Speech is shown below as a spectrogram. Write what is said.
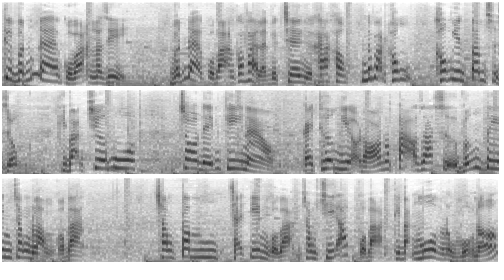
Cái vấn đề của bạn là gì? Vấn đề của bạn có phải là việc chê người khác không? Nếu bạn không không yên tâm sử dụng thì bạn chưa mua cho đến khi nào cái thương hiệu đó nó tạo ra sự vững tin trong lòng của bạn trong tâm trái tim của bạn, trong trí óc của bạn thì bạn mua và ủng hộ nó.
